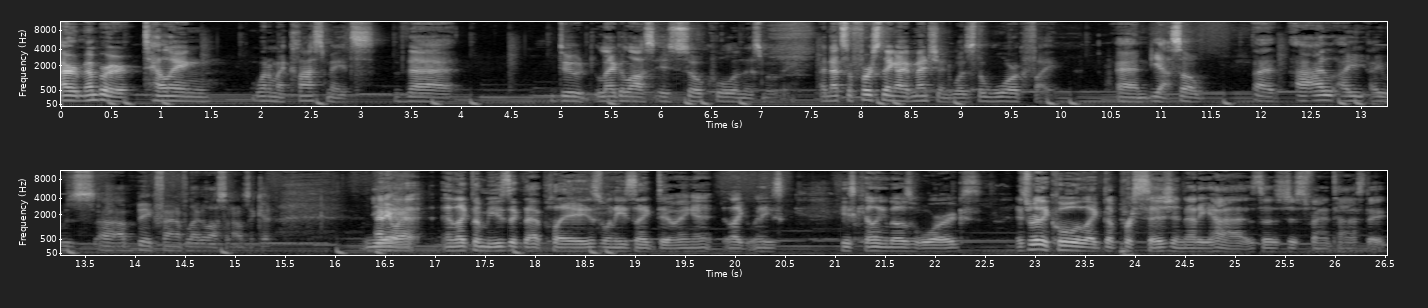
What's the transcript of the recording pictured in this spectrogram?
i remember telling one of my classmates that dude, Legolas is so cool in this movie, and that's the first thing I mentioned was the warg fight, and yeah, so I I, I, I was uh, a big fan of Legolas when I was a kid. Yeah, Anyway. and like the music that plays when he's like doing it, like when he's he's killing those wargs. It's really cool, like the precision that he has. It's just fantastic.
